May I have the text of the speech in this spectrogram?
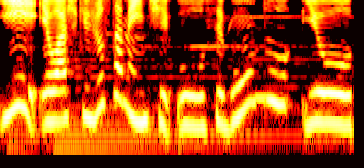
E eu acho que justamente o segundo e o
